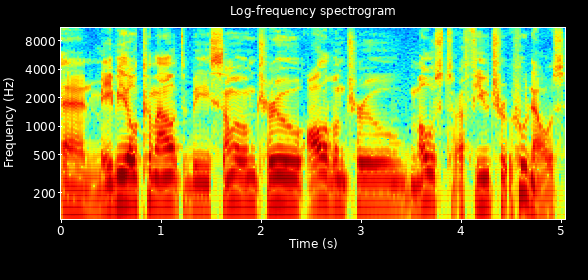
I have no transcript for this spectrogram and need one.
and maybe it'll come out to be some of them true, all of them true, most, a few true, who knows?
